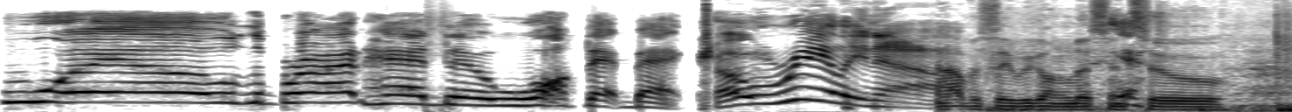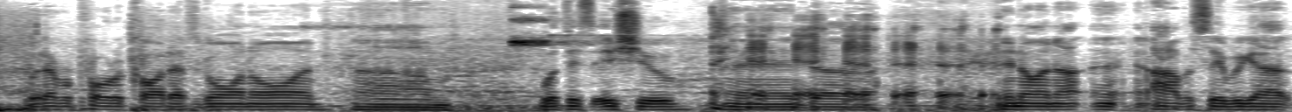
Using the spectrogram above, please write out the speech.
Well, LeBron had to walk that back. Oh, really? Now, Obviously, we're going to listen Yeah. to whatever protocol that's going on um, with this issue, and uh, you know, and, uh, and obviously we got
